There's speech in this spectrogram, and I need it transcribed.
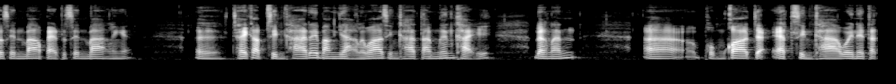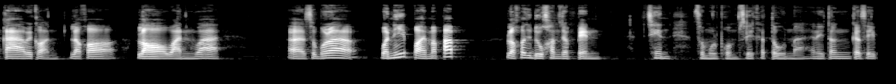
10%บ้าง 8%บ้างอะไรเงี้ย เออ ใช้กับสินค้าได้บางอย่างหรือว่าสินค้าตามเงื่อนไข ดังนั้นผมก็จะแอดสินค้าไว้ในตะกร้าไว้ก่อน แล้วก็รอวันว่า สมมุติว่าวันนี้ปล่อยมาปับ๊บ เราก็จะดูความจำเป็น เช่น สมมุติผมซื้อการ์ตูนมา อันนี้ต้องกระซิบ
